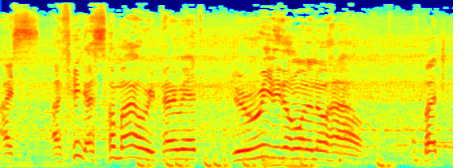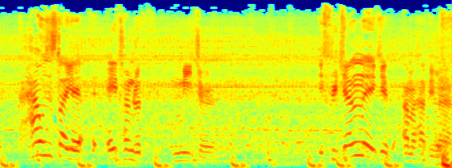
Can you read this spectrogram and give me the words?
I, s- I think I somehow repair it. You really don't want to know how. But how is this like 800 meter? If we can make it, I'm a happy man.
